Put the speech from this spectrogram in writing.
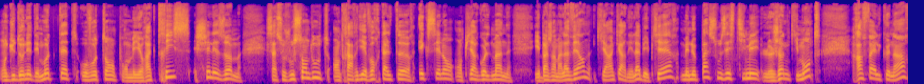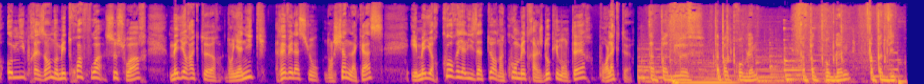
ont dû donner des mots de tête aux votants pour meilleure actrice. Chez les hommes, ça se joue sans doute entre Arié Vortalter, excellent en Pierre Goldman, et Benjamin Laverne, qui a incarné l'abbé Pierre, mais ne pas sous-estimer le jeune qui monte. Raphaël Quenard, omniprésent, nommé trois fois ce soir, meilleur acteur dans Yannick, Révélation dans Chien de la Casse et meilleur co-réalisateur d'un court métrage pour l'acteur. T'as pas de meuf, t'as pas de problème, t'as pas de problème, t'as pas de vie.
